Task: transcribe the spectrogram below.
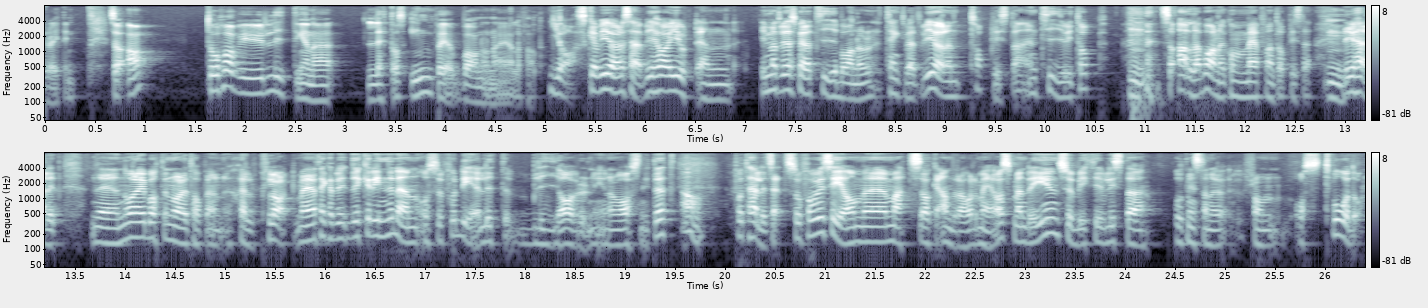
rating. Så ja, då har vi ju lite grann lett oss in på banorna i alla fall. Ja, ska vi göra så här? Vi har gjort en... I och med att vi har spelat tio banor tänkte vi att vi gör en topplista, en tio i topp. så alla banor kommer med på en topplista. Det är ju härligt. Eh, Några i botten, några i toppen, självklart. Men jag tänker att vi dyker in i den och så får det lite bli avrundningen av avsnittet. Ja, På ett härligt sätt. Så får vi se om eh, Mats och andra håller med oss. Men det är ju en subjektiv lista, åtminstone från oss två då.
